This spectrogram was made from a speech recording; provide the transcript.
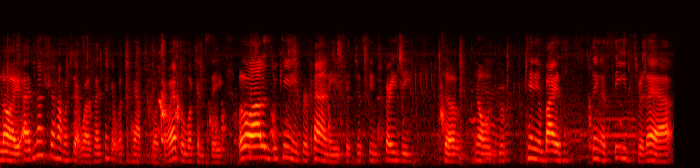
no, I, I'm not sure how much that was. I think it was a half a bushel. So I have to look and see. But a lot of zucchini for pennies. It just seems crazy to, you know, you can't even buy a thing of seeds for that.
